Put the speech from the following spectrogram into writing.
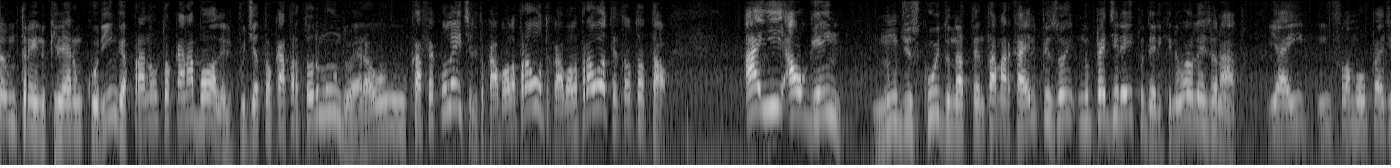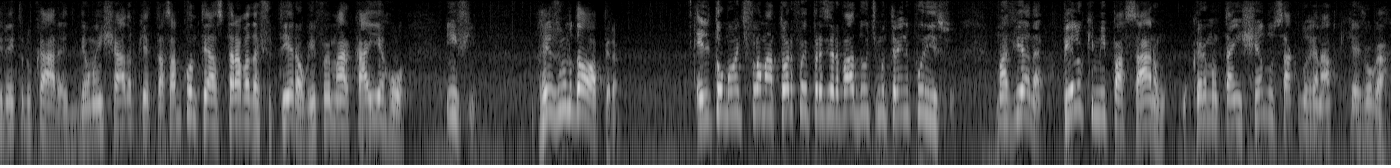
um treino que ele era um coringa para não tocar na bola. Ele podia tocar para todo mundo, era o café com leite. Ele tocava a bola para um, tocava a bola para outro, tal, tal, tal. Aí alguém, num descuido, na tentar marcar ele, pisou no pé direito dele, que não é o lesionado. E aí inflamou o pé direito do cara. Ele deu uma enxada, porque tá, sabe quando tem as travas da chuteira? Alguém foi marcar e errou. Enfim, resumo da ópera. Ele tomou anti-inflamatório e foi preservado do último treino por isso. Mas, Viana, pelo que me passaram, o Kahneman tá enchendo o saco do Renato que quer jogar.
